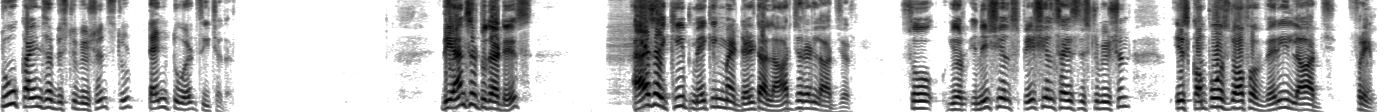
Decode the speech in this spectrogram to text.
two kinds of distributions to tend towards each other. The answer to that is as I keep making my delta larger and larger. So, your initial spatial size distribution is composed of a very large frame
